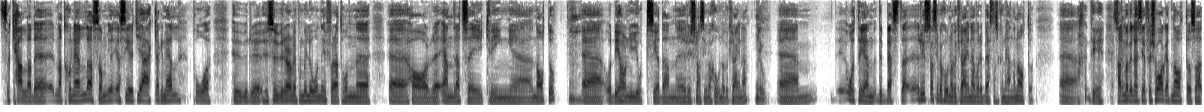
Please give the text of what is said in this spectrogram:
så kallade nationella som jag, ser ett jäkla gnäll på hur, hur sura de är på Meloni för att hon eh, eh, har ändrat sig kring eh, NATO. Eh, och det har hon ju gjort sedan eh, Rysslands invasion av Ukraina. Återigen, det bästa, Rysslands invasion av Ukraina var det bästa som kunde hända NATO. Eh, det, hade man velat se försvagat NATO så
